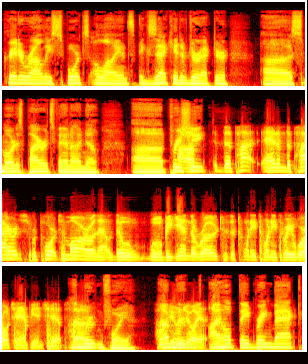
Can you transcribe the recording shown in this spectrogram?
Greater Raleigh Sports Alliance Executive Director, uh, smartest Pirates fan I know. Uh, appreciate um, the Adam. The Pirates report tomorrow, and that will will begin the road to the 2023 World Championship. So. I'm rooting for you. Hope you enjoy it. I hope they bring back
